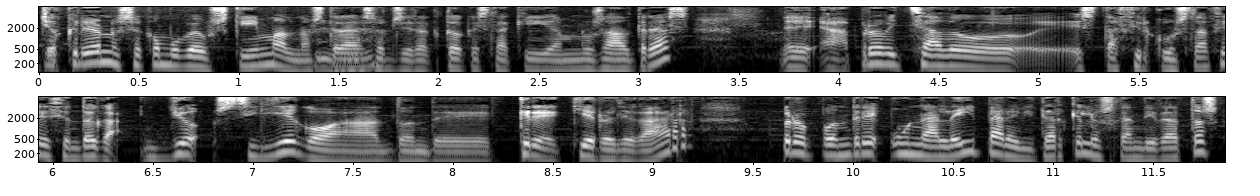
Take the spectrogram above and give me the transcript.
yo creo, no sé cómo veus Kim, el nostre uh -huh. sotsdirector que está aquí amb nosaltres, eh, ha aprovechado esta circunstancia diciendo, oiga, yo si llego a donde cree quiero llegar, propondré una ley para evitar que los candidatos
